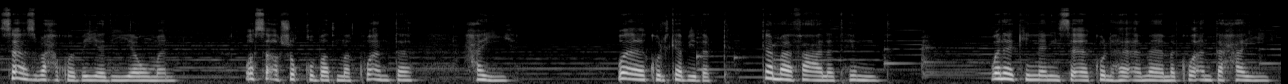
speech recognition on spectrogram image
ساذبحك بيدي يوما وسأشق بطنك وأنت حي. وآكل كبدك كما فعلت هند ولكنني سأكلها أمامك وأنت حي.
